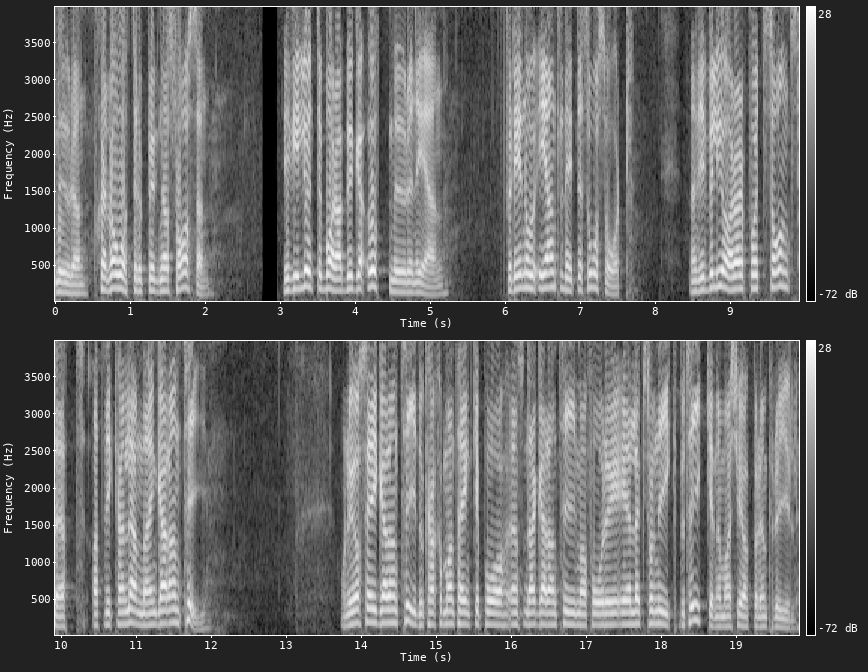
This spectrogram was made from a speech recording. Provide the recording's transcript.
muren, själva återuppbyggnadsfasen. Vi vill ju inte bara bygga upp muren igen, för det är nog egentligen inte så svårt. Men vi vill göra det på ett sådant sätt att vi kan lämna en garanti. Och när jag säger garanti då kanske man tänker på en sån där garanti man får i elektronikbutiken när man köper en pryl.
